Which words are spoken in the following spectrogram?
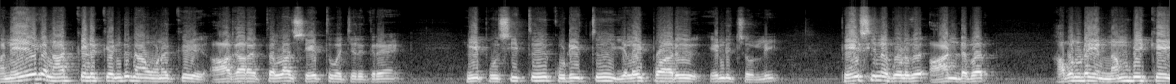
அநேக நாட்களுக்கென்று நான் உனக்கு ஆகாரத்தெல்லாம் சேர்த்து வச்சிருக்கிறேன். நீ புசித்து குடித்து இளைப்பாரு என்று சொல்லி பேசின பொழுது ஆண்டவர் அவனுடைய நம்பிக்கை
